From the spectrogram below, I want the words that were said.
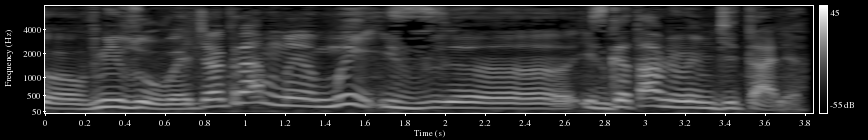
внизу в диаграммы мы из, э, изготавливаем детали.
